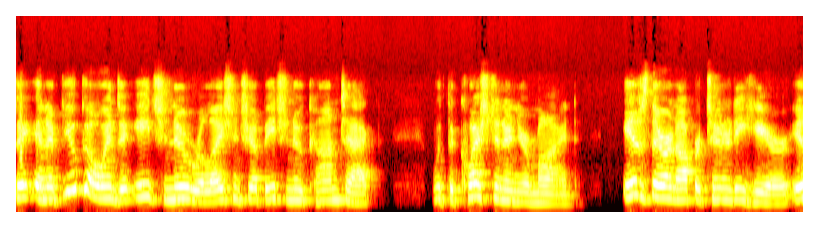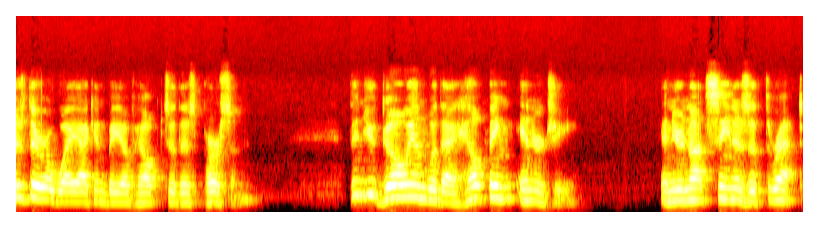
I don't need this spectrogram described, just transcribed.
And if you go into each new relationship, each new contact with the question in your mind, is there an opportunity here? Is there a way I can be of help to this person? Then you go in with a helping energy and you're not seen as a threat.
